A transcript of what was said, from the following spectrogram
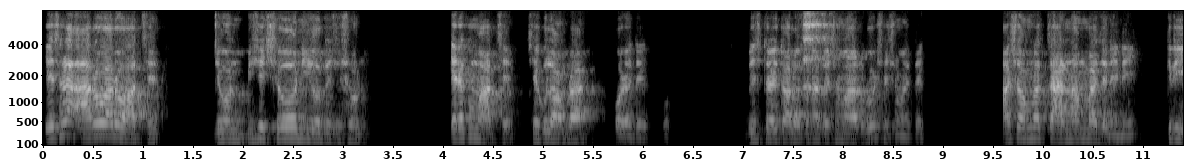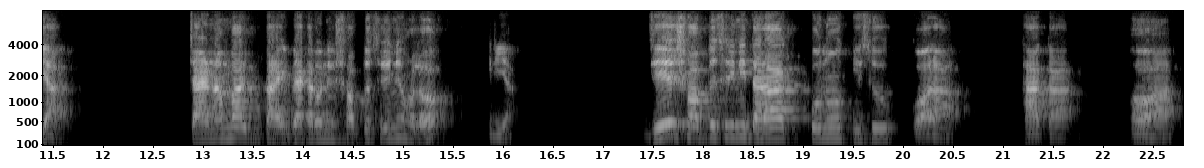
এছাড়া আরও আরও আছে, যেমন বিশেষণীয় বিশেষণ। এরকম আছে, সেগুলো আমরা পরে দেখব। বিস্তারিত আলোচনা যে সময় আসব, সে সময় দেখব। আসো, আমরা চার নাম্বার জেনে নিই। ক্রিয়া। চার নাম্বার ব্যাকরণিক শব্দ শ্রেণি হলো ক্রিয়া। যে শব্দ শ্রেণি দ্বারা কোনো কিছু করা, থাকা, হওয়া,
